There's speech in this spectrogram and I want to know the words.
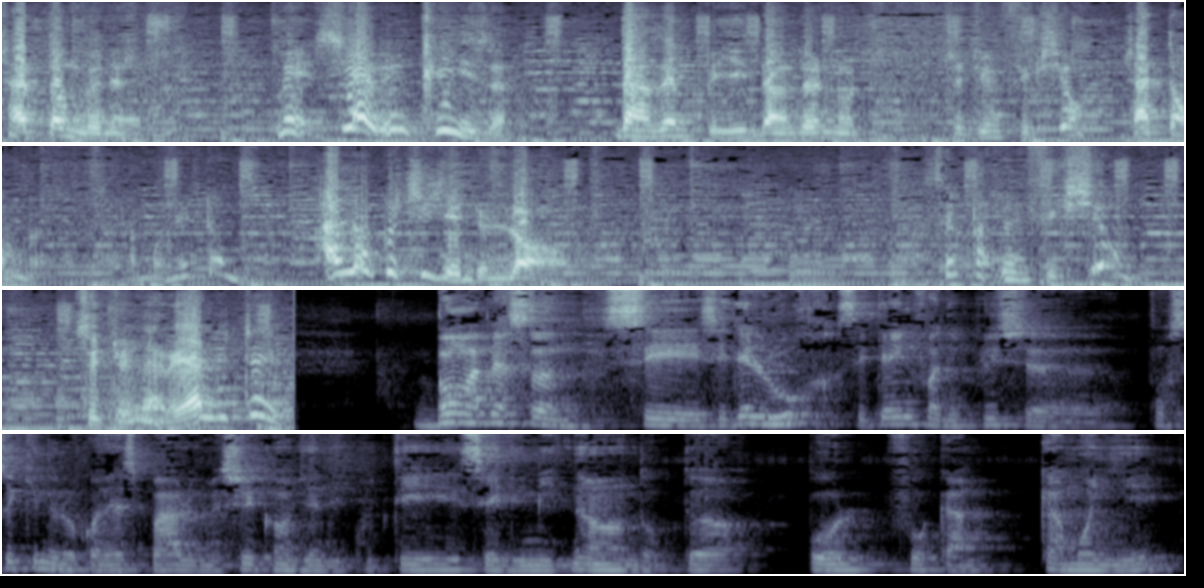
ça tombe, n'est-ce pas mais s'il y a une crise dans un pays, dans un autre, c'est une fiction, ça tombe, la monnaie tombe. Alors que si j'ai de l'or, c'est pas une fiction, c'est une réalité. Bon, ma personne, c'était lourd. C'était une fois de plus, euh, pour ceux qui ne le connaissent pas, le monsieur qu'on vient d'écouter, c'est l'imitant docteur Paul Focam Camonier.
